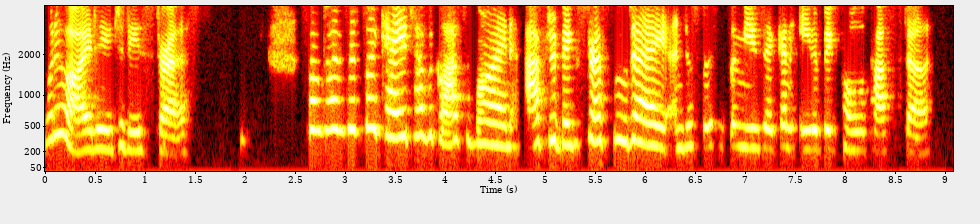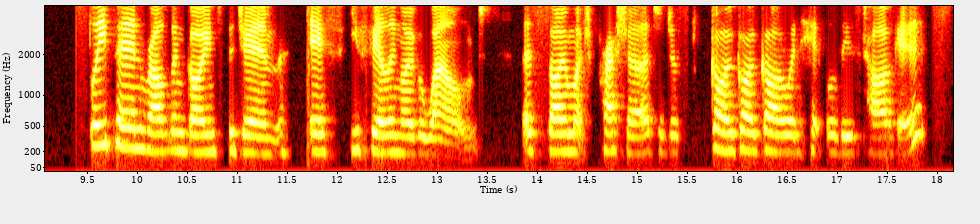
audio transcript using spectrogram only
what do I do to de stress? Sometimes it's okay to have a glass of wine after a big stressful day and just listen to music and eat a big bowl of pasta. Sleep in rather than going to the gym if you're feeling overwhelmed there's so much pressure to just go, go, go and hit all these targets.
